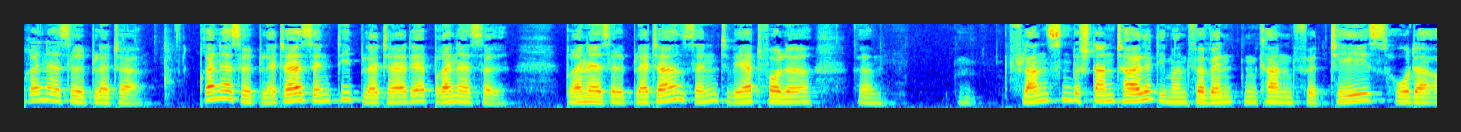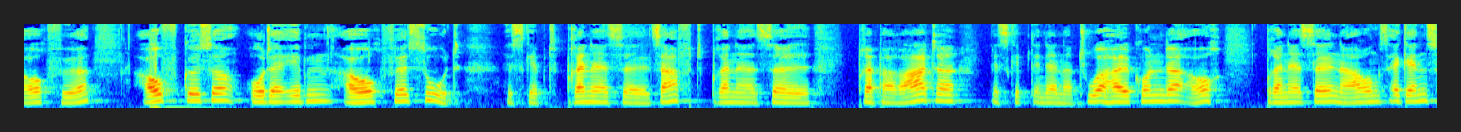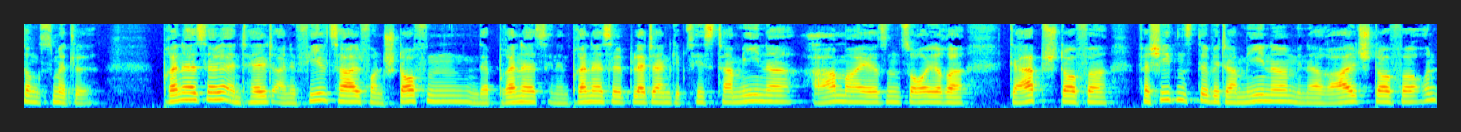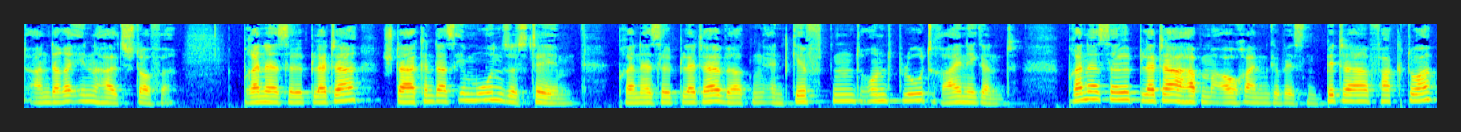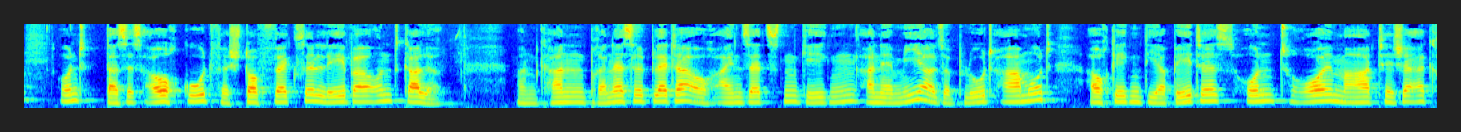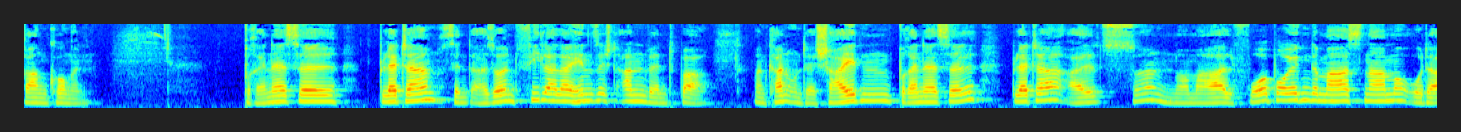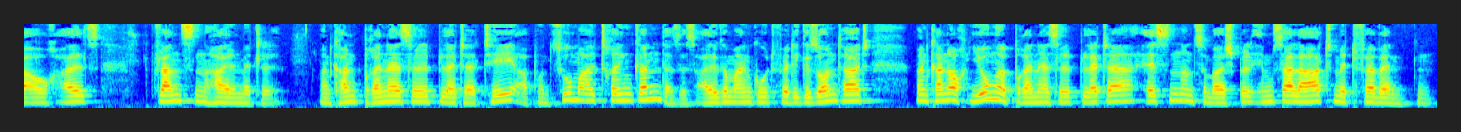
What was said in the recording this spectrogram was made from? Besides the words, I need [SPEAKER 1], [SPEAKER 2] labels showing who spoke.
[SPEAKER 1] Brennnesselblätter. Brennnesselblätter sind die Blätter der Brennnessel. Brennnesselblätter sind wertvolle äh, Pflanzenbestandteile, die man verwenden kann für Tees oder auch für Aufgüsse oder eben auch für Sud. Es gibt Brennnesselsaft, Brennnesselpräparate, es gibt in der Naturheilkunde auch Brennnessel-Nahrungsergänzungsmittel. Brennnessel enthält eine Vielzahl von Stoffen. In, in den Brennnesselblättern gibt es Histamine, Ameisensäure, Gerbstoffe, verschiedenste Vitamine, Mineralstoffe und andere Inhaltsstoffe. Brennnesselblätter stärken das Immunsystem. Brennnesselblätter wirken entgiftend und blutreinigend. Brennnesselblätter haben auch einen gewissen Bitterfaktor und das ist auch gut für Stoffwechsel, Leber und Galle. Man kann Brennnesselblätter auch einsetzen gegen Anämie, also Blutarmut, auch gegen Diabetes und rheumatische Erkrankungen. Brennnesselblätter sind also in vielerlei Hinsicht anwendbar. Man kann unterscheiden Brennnessel Blätter als äh, normal vorbeugende Maßnahme oder auch als Pflanzenheilmittel. Man kann Brennnesselblättertee ab und zu mal trinken, das ist allgemein gut für die Gesundheit. Man kann auch junge Brennnesselblätter essen und zum Beispiel im Salat mitverwenden.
